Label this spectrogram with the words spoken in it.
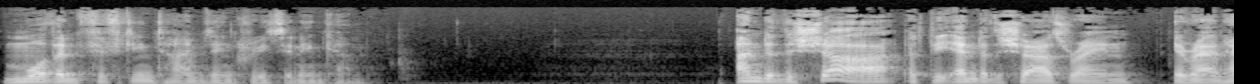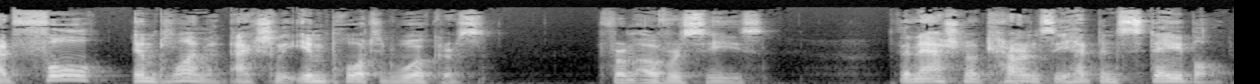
more than 15 times increase in income. Under the Shah, at the end of the Shah's reign, Iran had full employment, actually imported workers from overseas. The national currency had been stable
